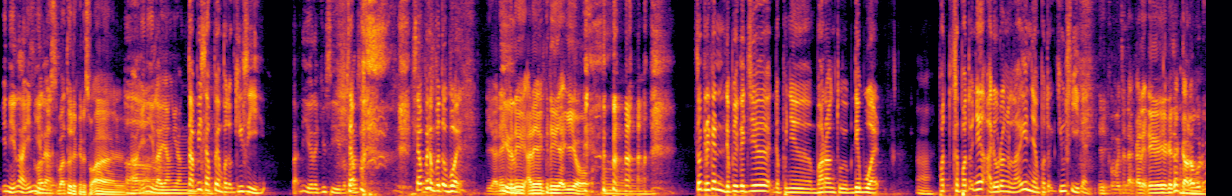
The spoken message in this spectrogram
inilah Sebab, inilah. sebab tu dia kena soal. Ah inilah yang yang Tapi siapa yang patut QC? tak dia lah QC Siapa lepas siapa yang patut buat? Ya, ada yang kena ada yang kena lagi yo. So kira kan dia punya kerja, dia punya barang tu dia buat. ah Pat, sepatutnya ada orang lain yang patut QC kan? Eh kau macam nak kalit dia yang cakap lah bodoh.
